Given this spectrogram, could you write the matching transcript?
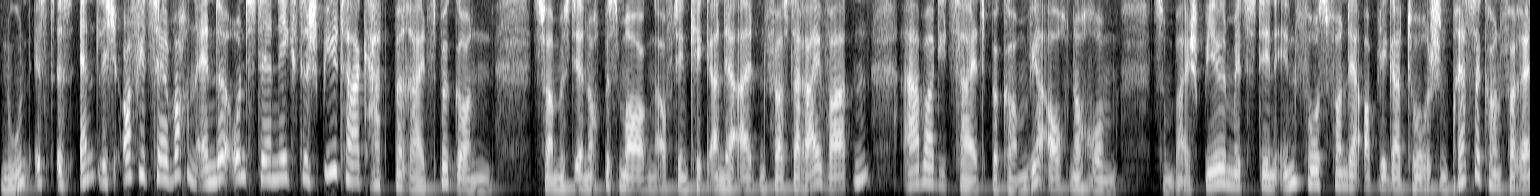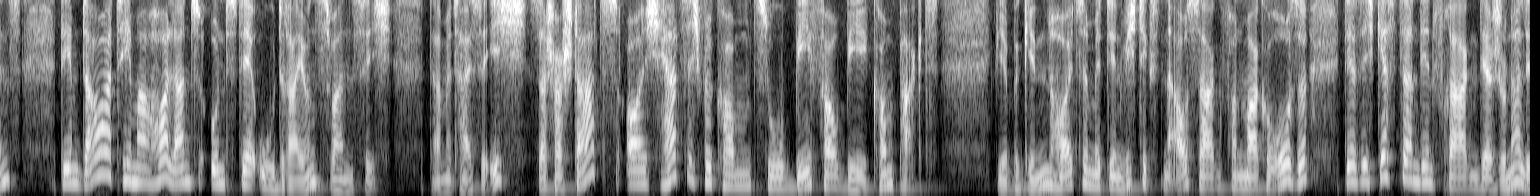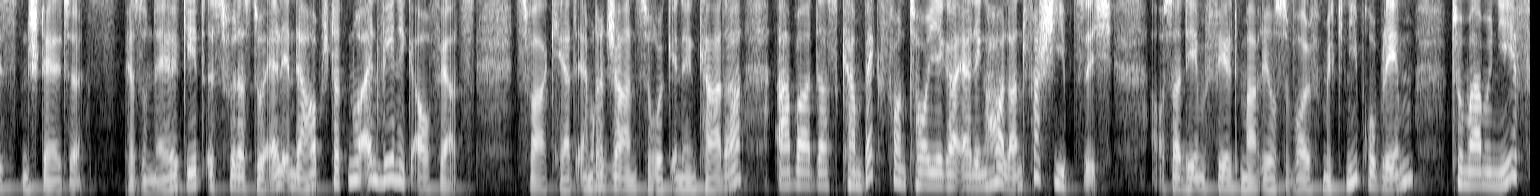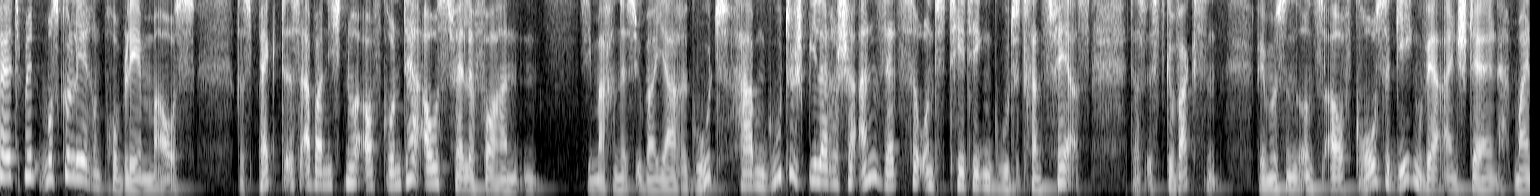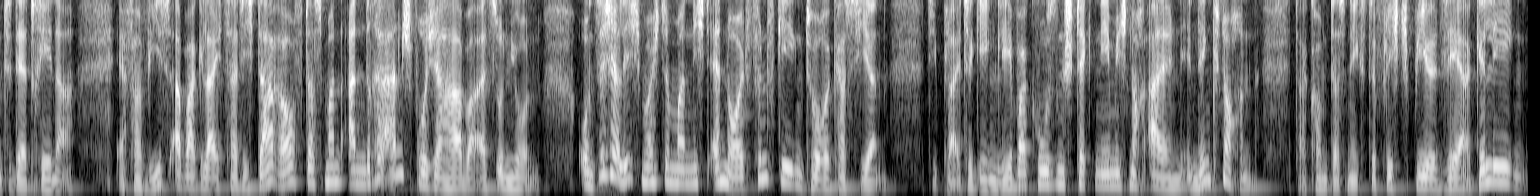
Nun ist es endlich offiziell Wochenende und der nächste Spieltag hat bereits begonnen. Zwar müsst ihr noch bis morgen auf den Kick an der alten Försterei warten, aber die Zeit bekommen wir auch noch rum. Zum Beispiel mit den Infos von der obligatorischen Pressekonferenz, dem Dauerthema Holland und der U23. Damit heiße ich, Sascha Staat, euch herzlich willkommen zu BVB Kompakt. Wir beginnen heute mit den wichtigsten Aussagen von Marco Rose, der sich gestern den Fragen der Journalisten stellte. Personell geht es für das Duell in der Hauptstadt nur ein wenig aufwärts. Zwar kehrt Emre Can zurück in den Kader, aber das Comeback von Torjäger Erling Holland verschiebt sich. Außerdem fehlt Marius Wolf mit Knieproblemen, Thomas Meunier fällt mit muskulären Problemen aus. Respekt ist aber nicht nur aufgrund der Ausfälle vorhanden. Sie machen es über Jahre gut, haben gute spielerische Ansätze und tätigen gute Transfers. Das ist gewachsen. Wir müssen uns auf große Gegenwehr einstellen, meinte der Trainer. Er verwies aber gleichzeitig darauf, dass man andere Ansprüche habe als Union. Und sicherlich möchte man nicht erneut fünf Gegentore kassieren. Die Pleite gegen Leverkusen steckt nämlich noch allen in den Knochen. Da kommt das nächste Pflichtspiel sehr gelegen.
